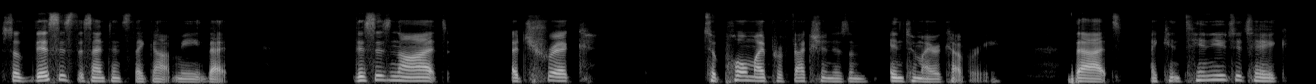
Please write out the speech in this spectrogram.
So, this is the sentence that got me that this is not a trick to pull my perfectionism into my recovery, that I continue to take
